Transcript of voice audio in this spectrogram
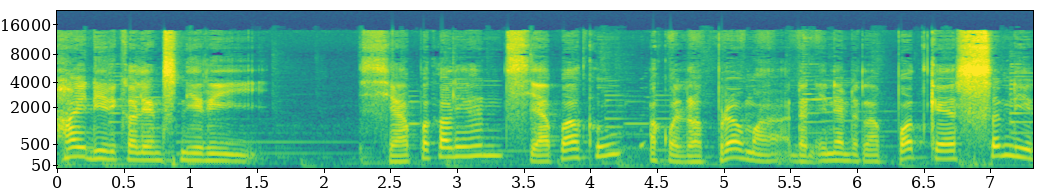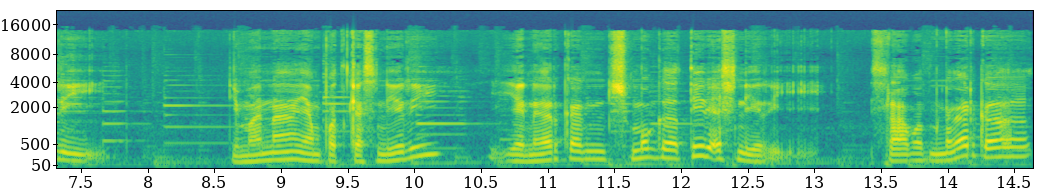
Hai diri kalian sendiri Siapa kalian? Siapa aku? Aku adalah Brahma Dan ini adalah podcast sendiri Di mana yang podcast sendiri Yang dengarkan semoga tidak sendiri Selamat mendengarkan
